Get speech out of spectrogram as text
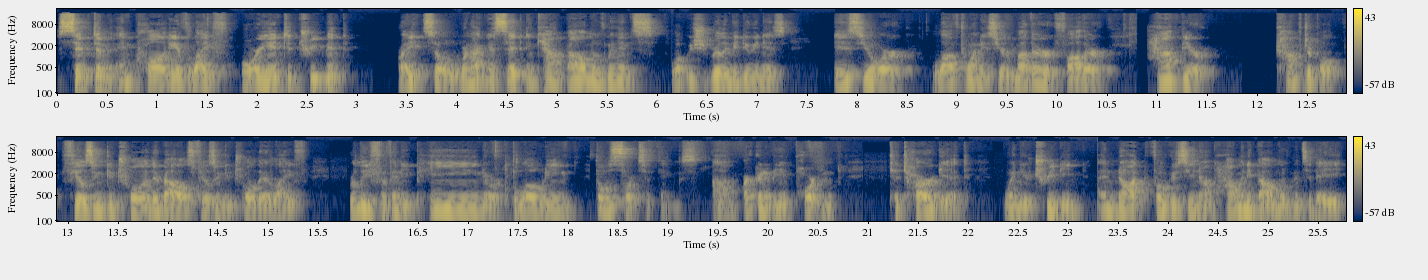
symptom and quality of life oriented treatment, right? So we're not going to sit and count bowel movements. What we should really be doing is is your loved one, is your mother or father happier, comfortable, feels in control of their bowels, feels in control of their life, relief of any pain or bloating, those sorts of things um, are going to be important to target when you're treating and not focusing on how many bowel movements a day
